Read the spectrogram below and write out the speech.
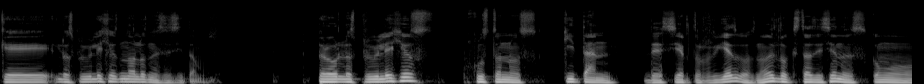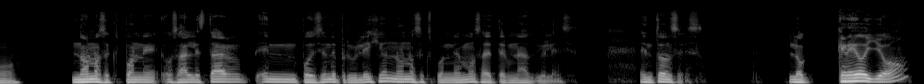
que los privilegios no los necesitamos. Pero los privilegios justo nos quitan de ciertos riesgos, ¿no? Es lo que estás diciendo, es como no nos expone, o sea, al estar en posición de privilegio no nos exponemos a determinadas violencias. Entonces, lo creo yo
